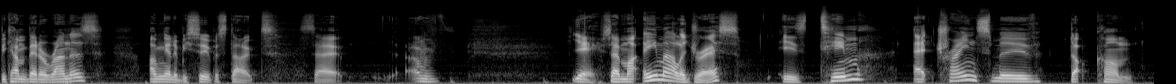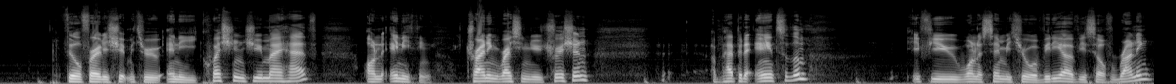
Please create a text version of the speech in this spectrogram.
become better runners, I'm going to be super stoked. So I've yeah, so my email address is tim at trainsmooth.com. Feel free to shoot me through any questions you may have on anything training, racing, nutrition. I'm happy to answer them. If you want to send me through a video of yourself running,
